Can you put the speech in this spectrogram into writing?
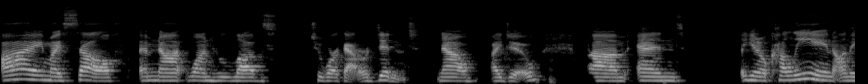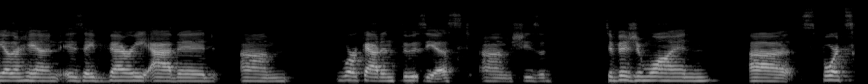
I myself am not one who loves to work out or didn't. Now I do. Um, and you know, Colleen, on the other hand, is a very avid um, workout enthusiast. She's a Division One uh, sports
